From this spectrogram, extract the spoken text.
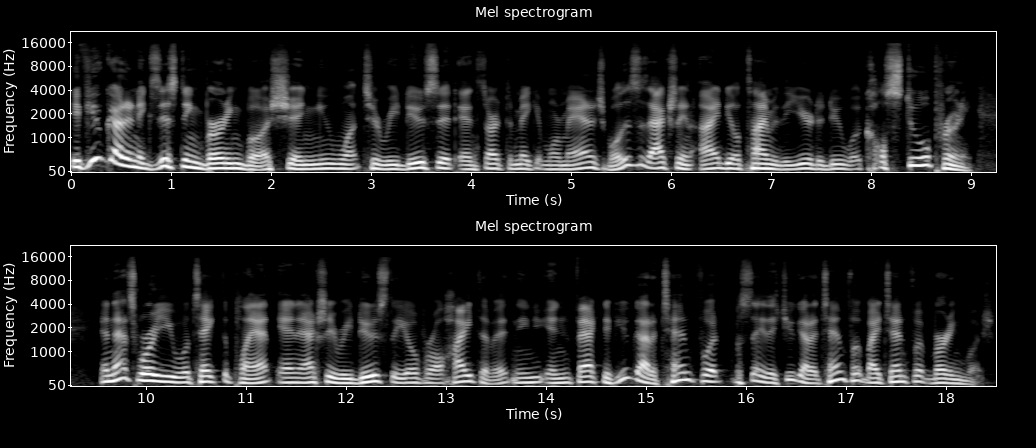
If you've got an existing burning bush and you want to reduce it and start to make it more manageable, this is actually an ideal time of the year to do what we call stool pruning. And that's where you will take the plant and actually reduce the overall height of it. And in fact, if you've got a 10 foot, let's say that you've got a 10 foot by 10 foot burning bush,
